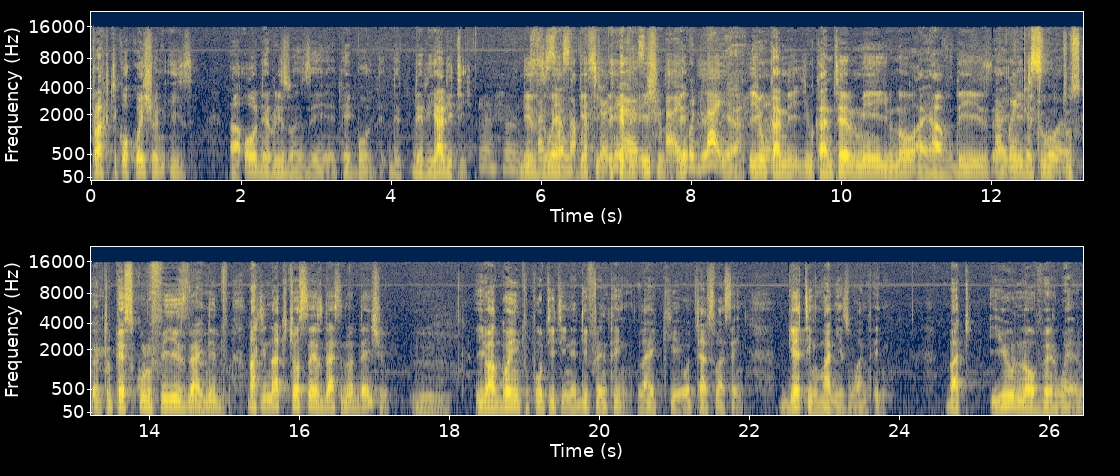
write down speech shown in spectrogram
practical question is, uh, all the reasons they tabled, the, the reality. This That's is where also we get to question, the issues. I eh? could lie. Yeah. You can you can tell me, you know, I have this, I'm I going need to to to, uh, to pay school fees, I need, but in actual sense, that's not the issue. You are going to put it in a different thing, like uh, what Charles was saying. Getting money is one thing, but you know very well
